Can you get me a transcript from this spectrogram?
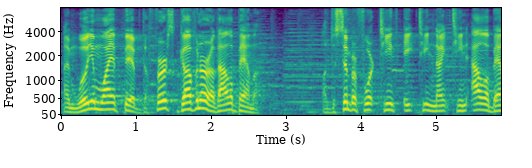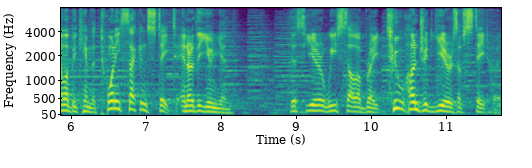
I'm William Wyatt Bibb, the first governor of Alabama. On December 14, 1819, Alabama became the 22nd state to enter the Union. This year, we celebrate 200 years of statehood.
